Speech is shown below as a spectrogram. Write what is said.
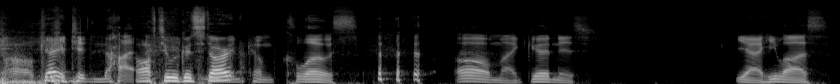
Oh, he okay. did not Off to a good start. come close. oh my goodness. Yeah, he lost.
